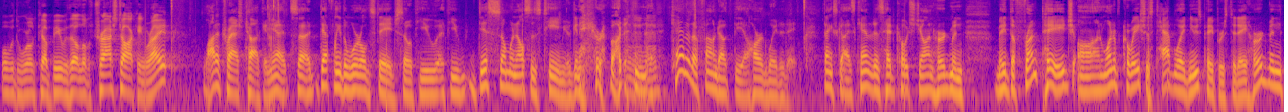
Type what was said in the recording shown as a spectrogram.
What would the World Cup be without a little trash talking, right? A lot of trash talking. Yeah, it's uh, definitely the world stage. So if you if you diss someone else's team, you're going to hear about it. Mm-hmm. And uh, Canada found out the uh, hard way today. Thanks, guys. Canada's head coach John Herdman made the front page on one of Croatia's tabloid newspapers today. Herdman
